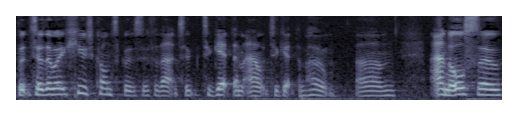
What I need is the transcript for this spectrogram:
But so there were huge consequences for that to, to get them out, to get them home. Um, and also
